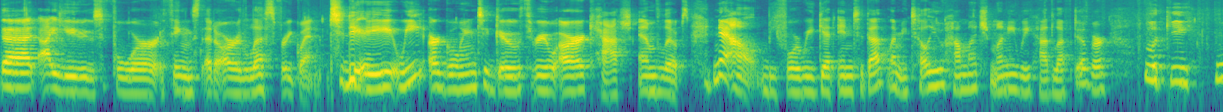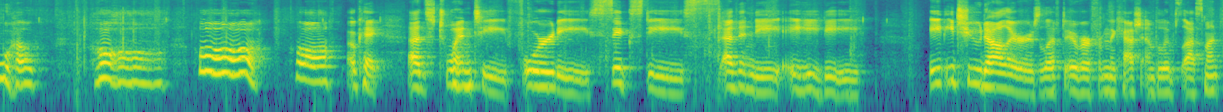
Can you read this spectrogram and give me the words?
that I use for things that are less frequent. Today, we are going to go through our cash envelopes. Now, before we get into that, let me tell you how much money we had left over. Looky, whoa, oh, oh, oh. Okay, that's 20, 40, 60, 70, 80, $82 left over from the cash envelopes last month.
